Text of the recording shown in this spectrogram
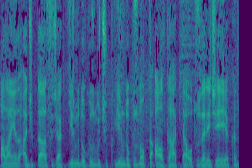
Alanya'da acık daha sıcak 29,5 29.6 hatta 30 dereceye yakın.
